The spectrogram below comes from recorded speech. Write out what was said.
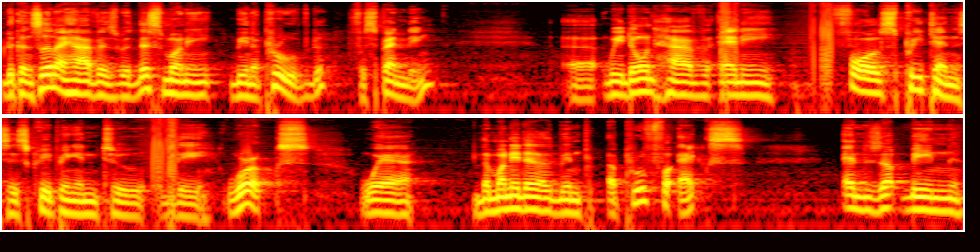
the concern I have is with this money being approved for spending, uh, we don't have any false pretenses creeping into the works where the money that has been approved for X ends up being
